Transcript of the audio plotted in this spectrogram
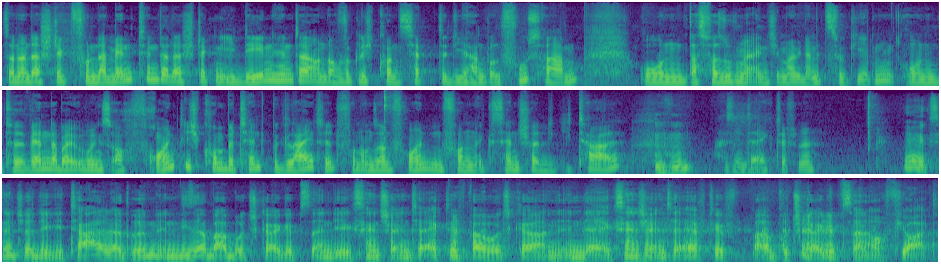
sondern da steckt Fundament hinter, da stecken Ideen hinter und auch wirklich Konzepte, die Hand und Fuß haben. Und das versuchen wir eigentlich immer wieder mitzugeben und äh, werden dabei übrigens auch freundlich kompetent begleitet von unseren Freunden von Accenture Digital. Mhm. Heißt Interactive, ne? Ja, Accenture Digital, da drin in dieser Babutschka gibt es dann die Accenture Interactive Babutschka und in der Accenture Interactive Babutschka gibt es dann auch Fjord.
